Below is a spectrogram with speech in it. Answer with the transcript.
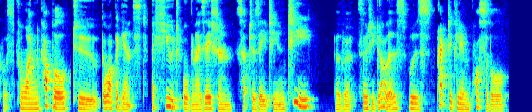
Of course, for one couple to go up against a huge organization such as AT&T over $30 was practically impossible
